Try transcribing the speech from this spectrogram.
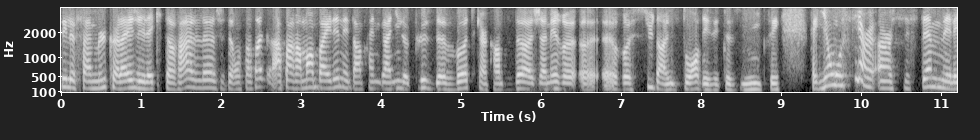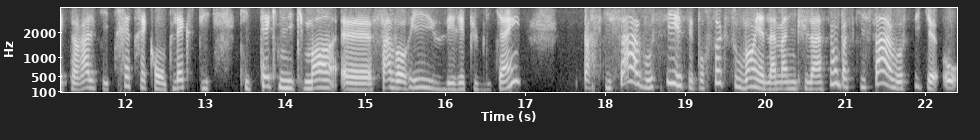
le fameux collège électoral. Là, je veux dire, on s'entend qu'apparemment Biden est en train de gagner le plus de votes qu'un candidat a jamais euh, euh, reçu dans l'histoire des États-Unis. Ils ont aussi un, système électoral qui est très, très complexe puis qui techniquement favorise les républicains parce qu'ils savent aussi, et c'est pour ça que souvent il y a de la manipulation, parce qu'ils savent aussi que oh,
